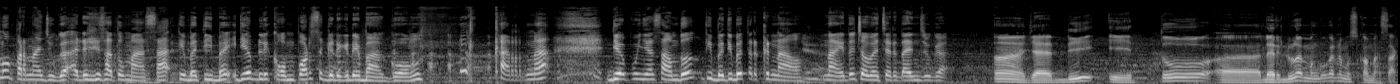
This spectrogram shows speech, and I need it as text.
lu pernah juga ada di satu masa tiba-tiba dia beli kompor segede-gede bagong karena dia punya sambal tiba-tiba terkenal. Nah itu coba ceritain juga. Eh, jadi itu eh, dari dulu emang gue kan emang suka masak,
